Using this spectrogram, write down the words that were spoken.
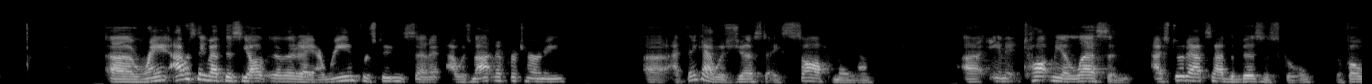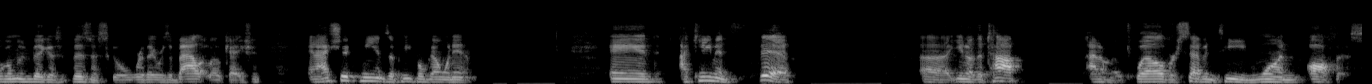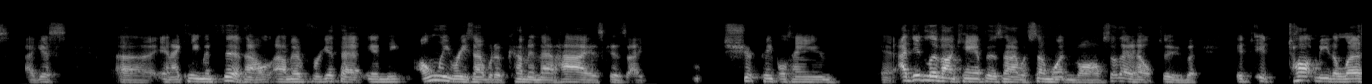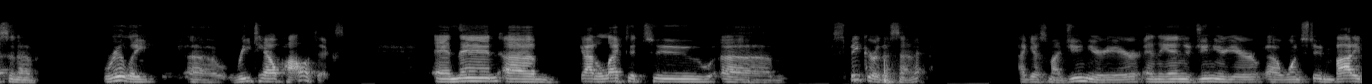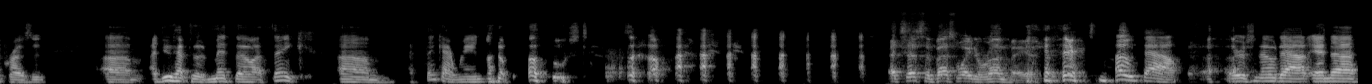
uh, ran. I was thinking about this the other day. I ran for student senate. I was not in a fraternity. Uh, I think I was just a sophomore, uh, and it taught me a lesson. I stood outside the business school, the Fogelman Business School, where there was a ballot location, and I shook hands of people going in. And I came in fifth. Uh, you know, the top, I don't know, 12 or 17 won office. I guess uh, and I came in fifth. I'll, I'll never forget that. And the only reason I would have come in that high is because I shook people's hand. And I did live on campus and I was somewhat involved, so that helped too. But it, it taught me the lesson of really uh, retail politics. And then um, got elected to um, Speaker of the Senate, I guess my junior year. And the end of junior year, uh, one student body president. Um, I do have to admit, though, I think um, I think I ran unopposed. that's that's the best way to run, man. There's no doubt. There's no doubt, and uh,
